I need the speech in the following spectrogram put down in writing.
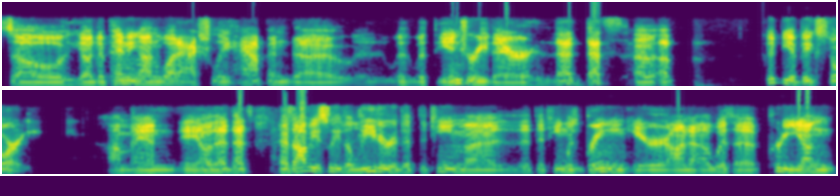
So, you know, depending on what actually happened uh, with with the injury there, that that's a, a could be a big story. Um, and you know that that's that's obviously the leader that the team uh, that the team was bringing here on uh, with a pretty young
